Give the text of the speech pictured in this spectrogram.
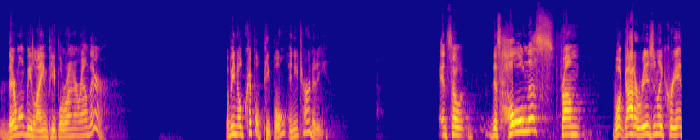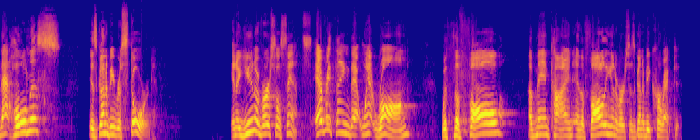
there won't be lame people running around there. There'll be no crippled people in eternity. And so, this wholeness from what God originally created, that wholeness is going to be restored in a universal sense. Everything that went wrong with the fall of mankind and the fall of the universe is going to be corrected.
